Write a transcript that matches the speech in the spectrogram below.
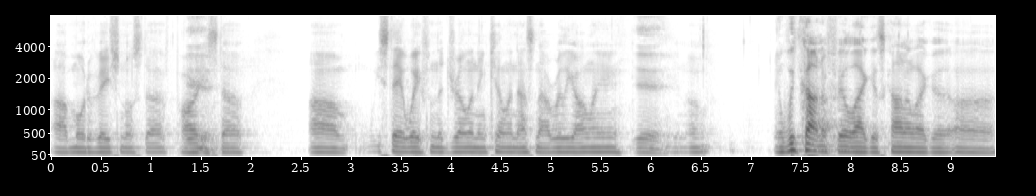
uh, motivational stuff, party Yeah. stuff. Um, we stay away from the drilling and killing. That's not really our lane. Yeah. you know. And we kind of feel like it's kind of like a uh,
